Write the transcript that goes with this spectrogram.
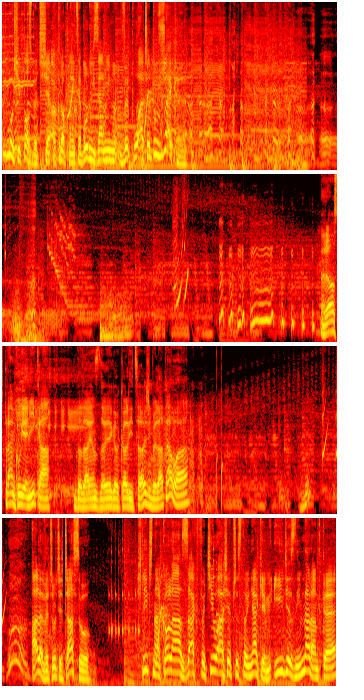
Musi pozbyć się okropnej cebuli, zanim wypłacze tu rzekę. Rozprankuje Nika, dodając do jego coli coś, by latała. Ale wyczucie czasu. Śliczna kola zachwyciła się przystojniakiem i idzie z nim na randkę.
